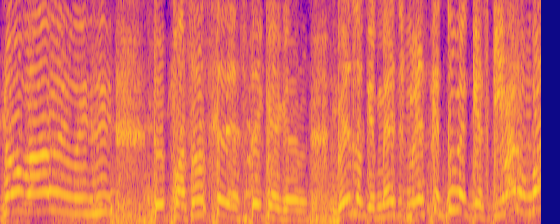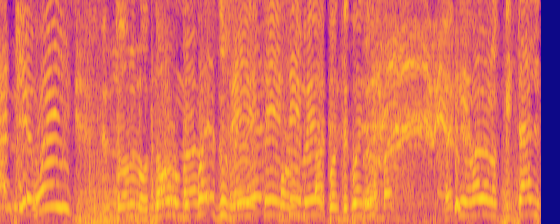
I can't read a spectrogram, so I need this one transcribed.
No mames, güey, sí. Te pasaste de azteca, cabrón. ¿Ves lo que me es? Es que tuve que esquivar un bache, güey. Todo lo, todo lo que mames. puede suceder Sí, sí, sí, a consecuencia de un bache. Hay que llevarlo al hospital.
